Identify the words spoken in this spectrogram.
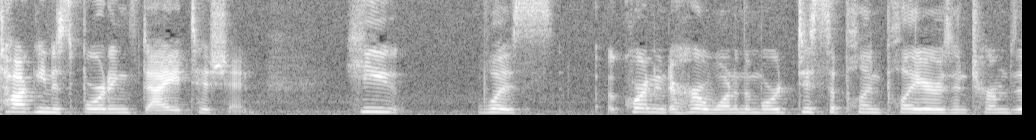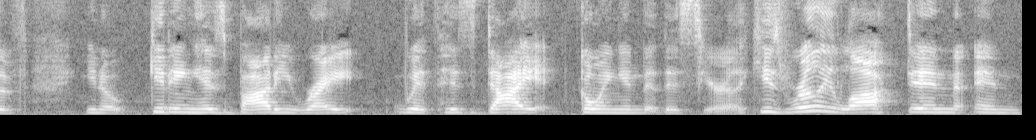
talking to Sporting's dietitian, he was according to her one of the more disciplined players in terms of you know getting his body right with his diet going into this year like he's really locked in and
